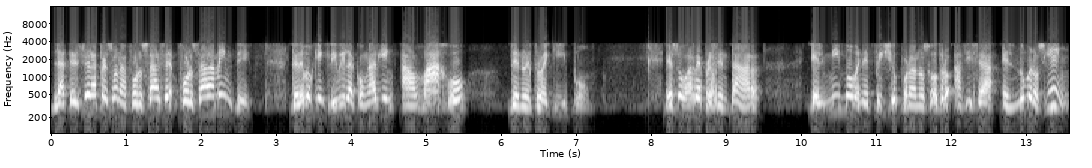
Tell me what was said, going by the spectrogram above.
La tercera persona, forzadamente, tenemos que inscribirla con alguien abajo de nuestro equipo. Eso va a representar el mismo beneficio para nosotros, así sea el número 100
